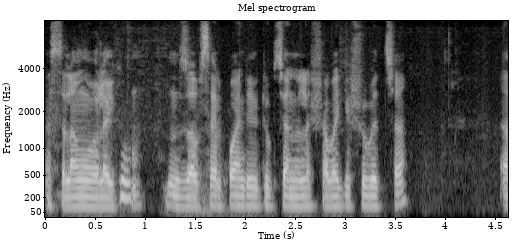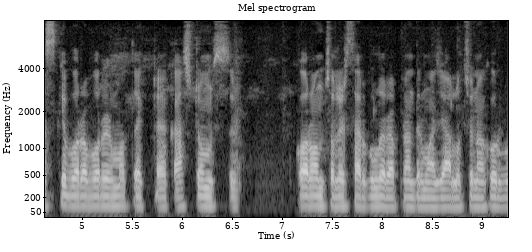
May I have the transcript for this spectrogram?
আসসালামু আলাইকুম। জব সেল পয়েন্ট ইউটিউব চ্যানেলের সবাইকে শুভেচ্ছা। আজকে বরাবরের মতো একটা কাস্টমস কর অঞ্চলের সার্কুলার আপনাদের মাঝে আলোচনা করব।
